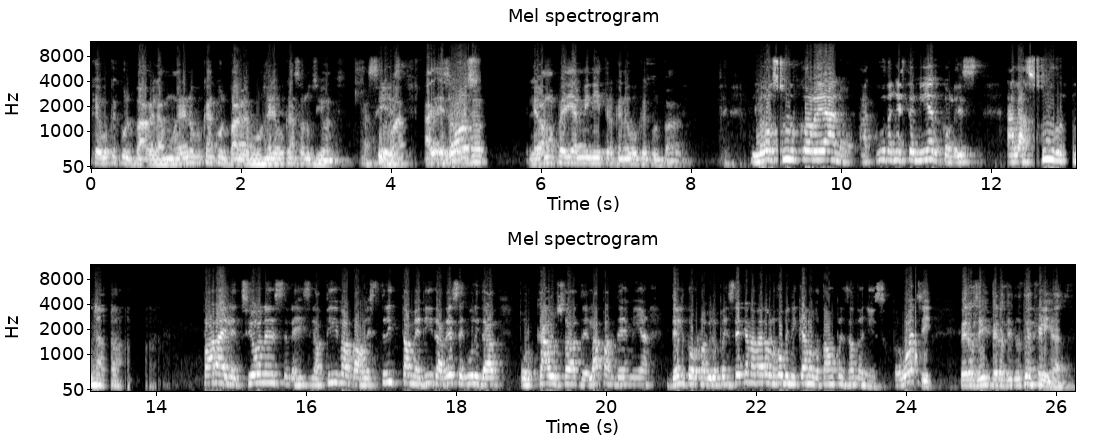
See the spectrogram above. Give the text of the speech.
que busque culpable. Las mujeres no buscan culpables, las mujeres buscan soluciones. Así es. Eso, le vamos a pedir al ministro que no busque culpable. Los surcoreanos acuden este miércoles a las urnas para elecciones legislativas bajo estricta medida de seguridad por causa de la pandemia del coronavirus. Pensé que nada más los dominicanos que estamos pensando en eso, pero bueno. Sí, pero sí, pero si tú te fijas,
